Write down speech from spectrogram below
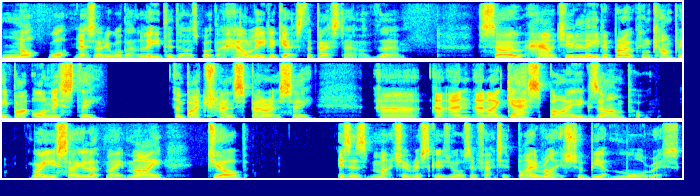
not what necessarily what that leader does, but that how leader gets the best out of them. So, how do you lead a broken company? By honesty and by transparency, uh, and and I guess by example, where you say, "Look, mate, my job is as much at risk as yours. In fact, it's by right it should be at more risk,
